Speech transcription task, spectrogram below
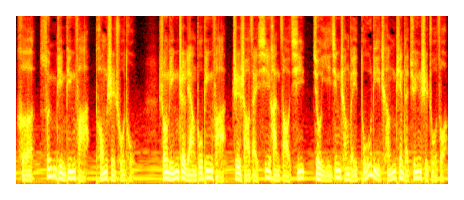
和《孙膑兵法》同时出土。说明这两部兵法至少在西汉早期就已经成为独立成篇的军事著作。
